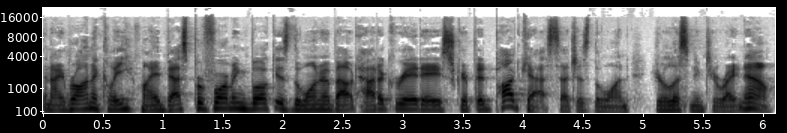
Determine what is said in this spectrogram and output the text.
and ironically, my best performing book is the one about how to create a scripted podcast, such as the one you're listening to right now.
